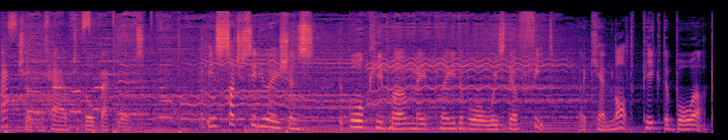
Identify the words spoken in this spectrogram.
actually have to go backwards. In such situations, the goalkeeper may play the ball with their feet but cannot pick the ball up.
